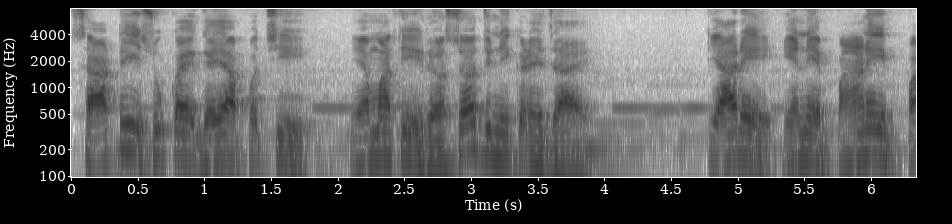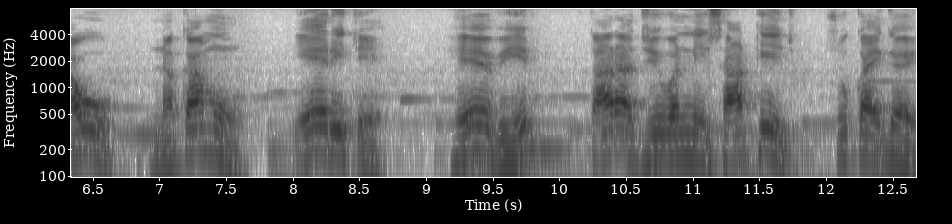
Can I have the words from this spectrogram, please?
સાટી સુકાઈ ગયા પછી એમાંથી રસ જ નીકળે જાય. ત્યારે એને પાણી પાવું નકામું એ રીતે, હે વીર, તારા જીવનની સાઠી જ સુકાઈ ગઈ.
